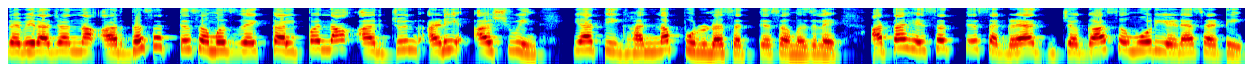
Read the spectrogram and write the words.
रविराजांना अर्ध सत्य समजले कल्पना अर्जुन आणि अश्विन या तिघांना पूर्ण सत्य समजले. आता हे सत्य सगळ्या जगासमोर येण्यासाठी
